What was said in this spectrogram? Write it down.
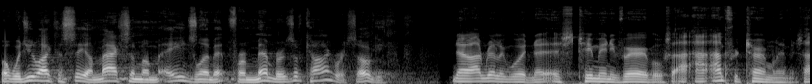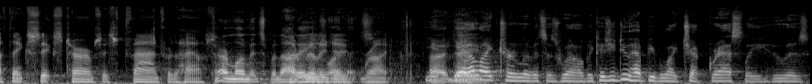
but would you like to see a maximum age limit for members of Congress? Ogie. No, I really wouldn't. It's too many variables. I, I, I'm for term limits. I think six terms is fine for the House. Term limits, but not I age really limits. do. Right. Yeah, All right, yeah, I like term limits as well because you do have people like Chuck Grassley, who is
